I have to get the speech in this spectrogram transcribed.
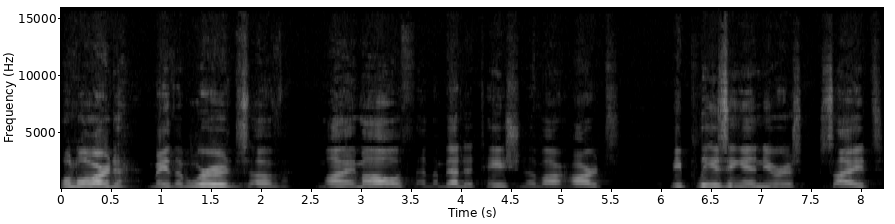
O Lord, may the words of my mouth and the meditation of our hearts be pleasing in your sight,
